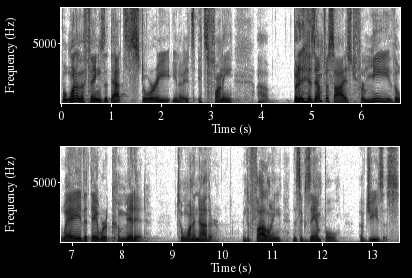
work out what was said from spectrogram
But one of the things that that story, you know, it's, it's funny uh, but it has emphasized for me the way that they were committed to one another and to following this example of Jesus.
